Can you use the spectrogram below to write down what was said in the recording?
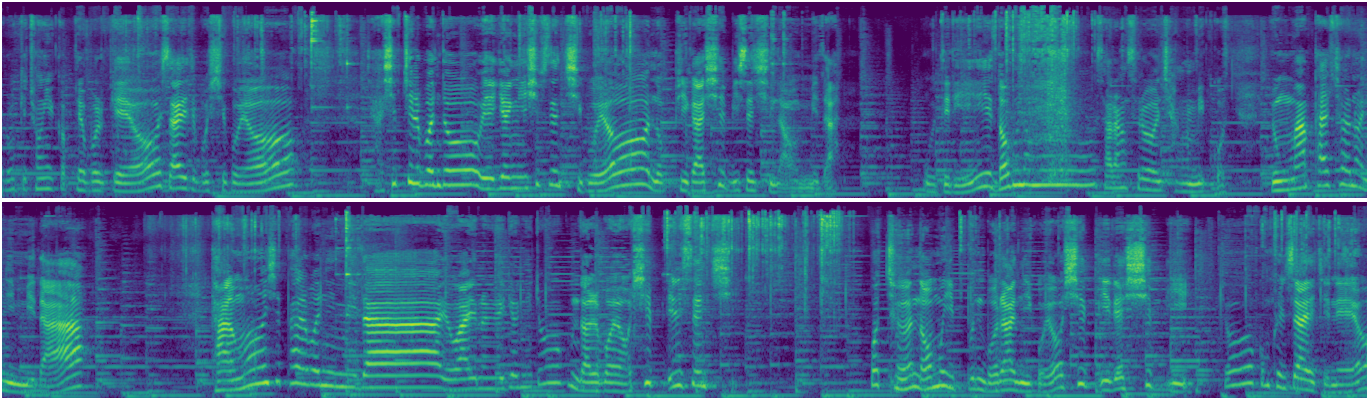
이렇게 종이컵 대볼게요. 사이즈 보시고요. 자, 17번도 외경이 10cm고요. 높이가 12cm 나옵니다. 오들이 너무너무 사랑스러운 장미꽃 68,000원입니다. 다음은 18번입니다. 이 아이는 외경이 조금 넓어요. 11cm. 꽃은 너무 이쁜 모란이고요. 11에 12. 조금 큰 사이즈네요.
